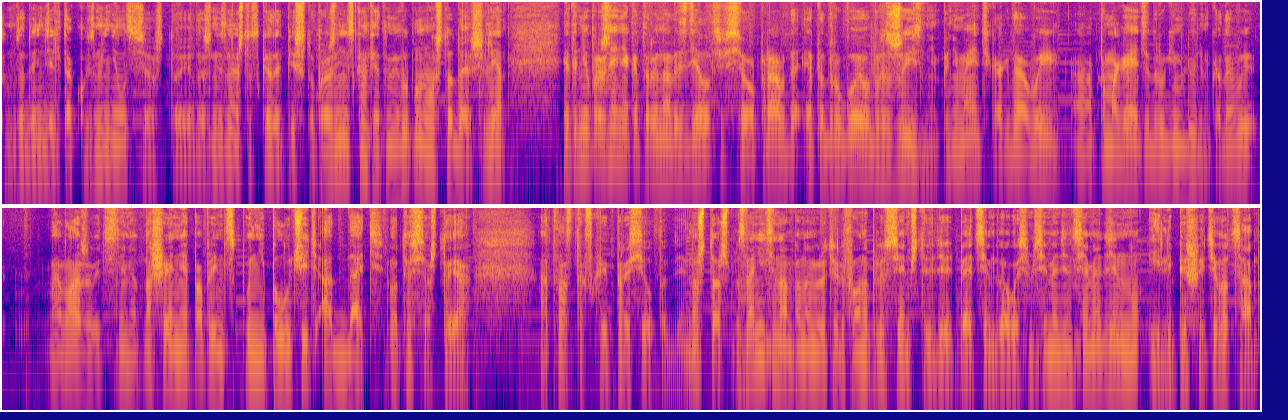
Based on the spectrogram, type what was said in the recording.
Там за две недели так изменилось все, что я даже не знаю, что сказать. Пишет, упражнение с конфетами выполнила, что дальше? Лен, это не упражнение, которое надо сделать и все, правда. Это другой образ жизни, понимаете? Когда вы э, помогаете другим людям, когда вы налаживаете с ними отношения по принципу не получить, а отдать. Вот и все, что я от вас, так сказать, просил тот день. Ну что ж, звоните нам по номеру телефона плюс 7495-728-7171, ну или пишите в WhatsApp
